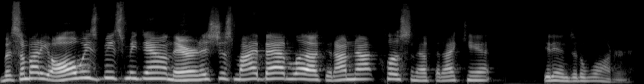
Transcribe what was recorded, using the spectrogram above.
but somebody always beats me down there, and it's just my bad luck that I'm not close enough that I can't get into the water.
